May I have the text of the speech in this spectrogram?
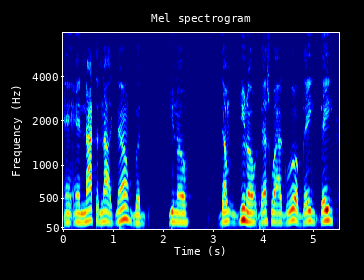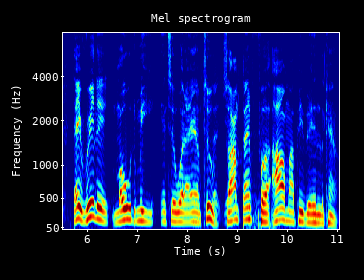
and, and not to knock down, but you know, them you know that's where I grew up. They they they really molded me into what I am too. They- So. I'm thankful for all my people in Lecompte.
